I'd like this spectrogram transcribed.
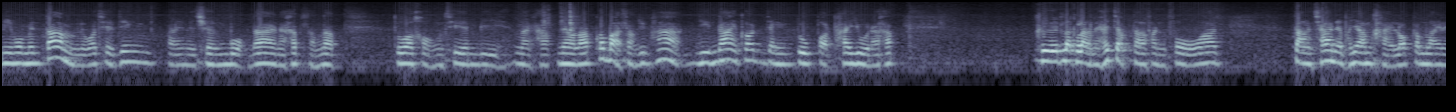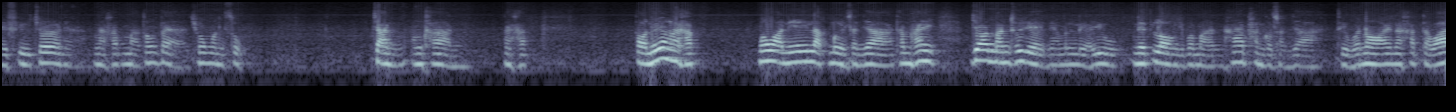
มีโมเมนตัมหรือว่าเทรดดิ้งไปในเชิงบวกได้นะครับสำหรับตัวของ TMB นะครับ แนวรับก็บาท 35 ยืนได้ก็ยังดูปลอดภัยอยู่นะครับ คือหลักๆเนี่ยให้จับตาฟันโฟว่าต่างชาติเนี่ยพยายามขายล็อกกำไรในฟิวเจอร์เนี่ยนะครับ มาตั้งแต่ช่วงวันศุกร์จันทร์อังคารนะครับ ต่อเนื่องนะครับ เมื่อวานนี้หลักหมื่นสัญญาทำให้ยอดมันทุเดตเนี่ยมันเหลืออยู่เน็ตลองอยู่ประมาณ 5,000 กว่าสัญญา ถือว่าน้อยนะครับ แต่ว่า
